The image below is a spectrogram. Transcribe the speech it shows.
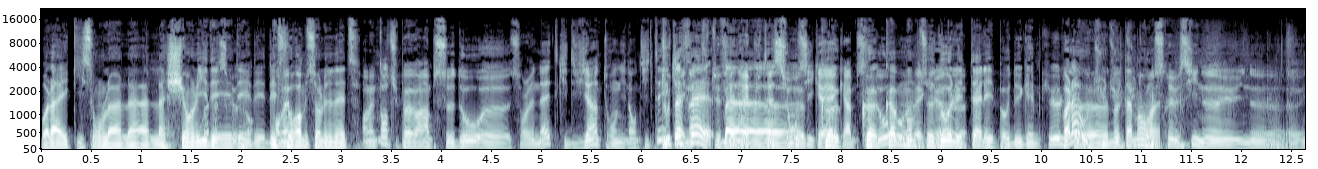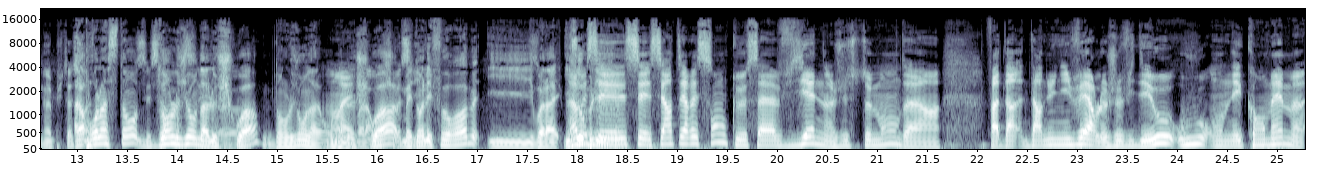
voilà, et qui sont la, la, la chienlit Ouais, parce des, que des, des- des en même- forums sur le net. En même temps, tu peux avoir un pseudo euh, sur le net qui devient ton identité. Tout à fait. Tu te fais une Bah, réputation aussi que- qu'avec un que- pseudo. comme mon pseudo euh, l'était à l'époque de Gamecube, Voilà, où tu, euh, tu- tu notamment. ouais. construis aussi une, une, une réputation. Alors pour l'instant, dans ça, le jeu, on a le choix. Dans le jeu, on a, on a Ouais. le Voilà, on choix, mais dans les forums, ils, voilà, ils obligent. c'est intéressant que ça vienne justement d'un d'un- univers le jeu vidéo où on est quand même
